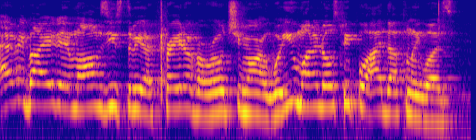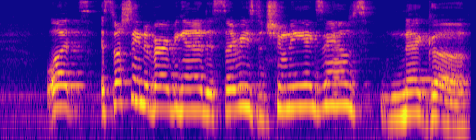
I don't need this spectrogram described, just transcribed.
everybody, their moms used to be afraid of Orochimaru. Were you one of those people? I definitely was. What? Especially in the very beginning of the series, the Chunin exams? Nigga.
